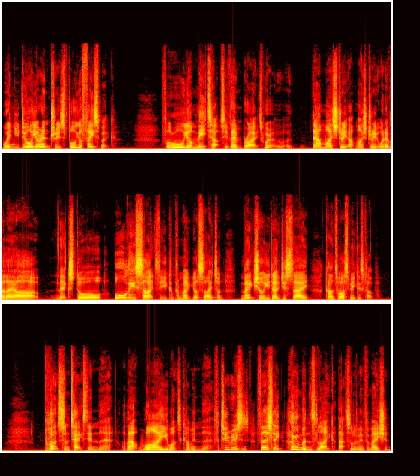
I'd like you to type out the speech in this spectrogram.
When you do all your entries for your Facebook, for all your meetups, Eventbrite, where, down my street, up my street, whatever they are, next door, all these sites that you can promote your site on, make sure you don't just say, come to our speakers club. Put some text in there about why you want to come in there for two reasons. Firstly, humans like that sort of information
